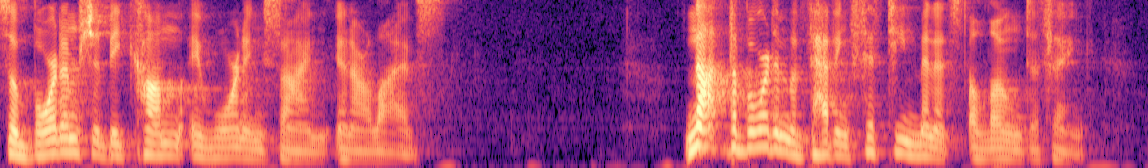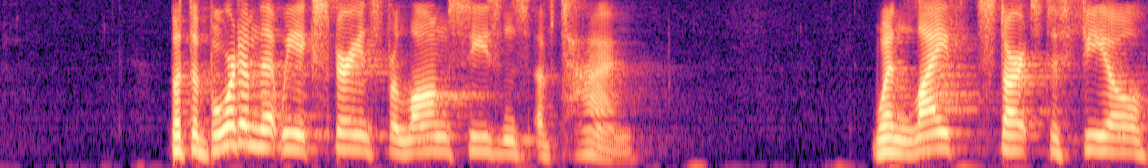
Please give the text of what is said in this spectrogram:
So boredom should become a warning sign in our lives. Not the boredom of having 15 minutes alone to think, but the boredom that we experience for long seasons of time. When life starts to feel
